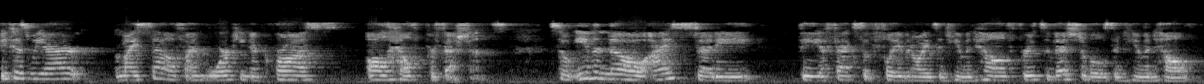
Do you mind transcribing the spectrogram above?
Because we are, myself, I'm working across all health professions. So even though I study the effects of flavonoids in human health, fruits and vegetables in human health,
